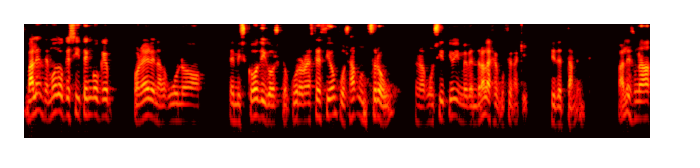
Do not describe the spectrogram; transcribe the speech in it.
¿Vale? De modo que si tengo que poner en alguno de mis códigos que ocurra una excepción, pues hago un throw en algún sitio y me vendrá la ejecución aquí, directamente. ¿Vale? Es una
